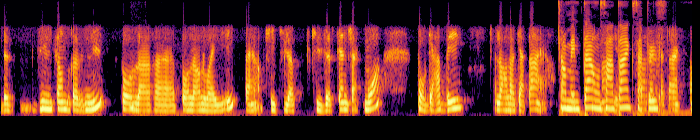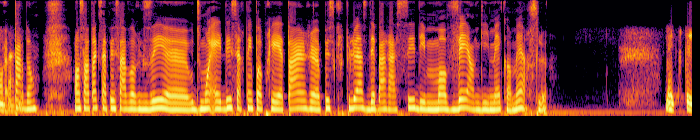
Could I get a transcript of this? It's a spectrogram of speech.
de diminution de revenus pour leur euh, pour leur loyer, ben, qu'ils obtiennent chaque mois pour garder leurs locataires. En même temps, on s'entend que ça peut, pardon, on s'entend que ça peut favoriser euh, ou du moins aider certains propriétaires euh, peu scrupuleux à se débarrasser des mauvais entre guillemets commerces. Là. Mais écoutez,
